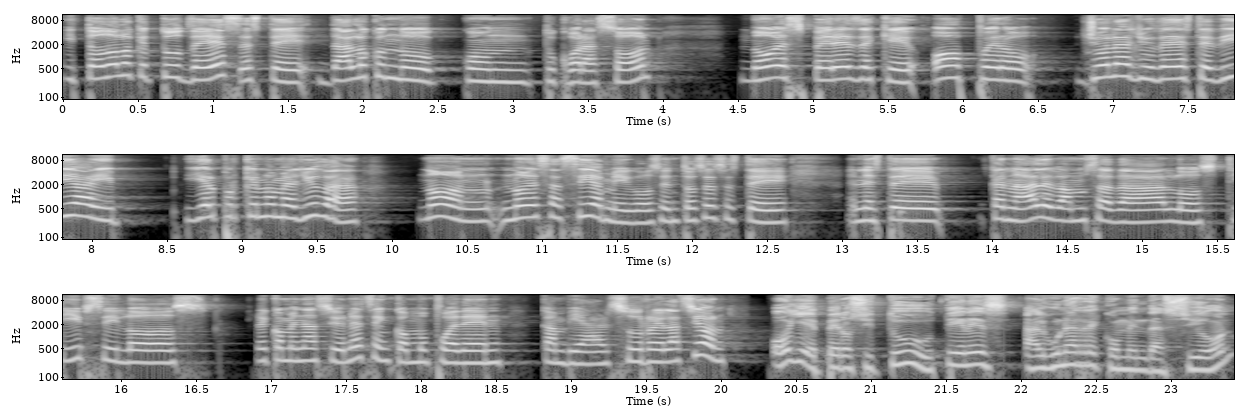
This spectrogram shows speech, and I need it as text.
y todo lo que tú des, este, dalo con, tu- con tu corazón. No esperes de que, oh, pero yo le ayudé este día y, y él, ¿por qué no me ayuda? No, no, no es así, amigos. Entonces, este, en este canal les vamos a dar los tips y las recomendaciones en cómo pueden cambiar su relación. Oye, pero si tú tienes alguna recomendación,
